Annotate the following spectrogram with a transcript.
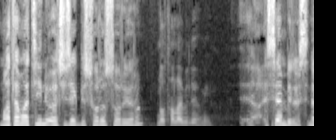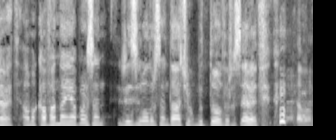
matematiğini ölçecek bir soru soruyorum. Not alabiliyor muyum? E, Sen bilirsin evet. Ama kafandan yaparsan rezil olursan daha çok mutlu oluruz. Evet. tamam.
